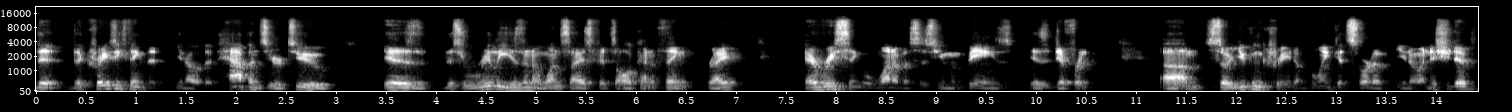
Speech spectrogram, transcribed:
the the crazy thing that you know that happens here too is this really isn't a one size fits all kind of thing, right? Every single one of us as human beings is different. Um, so you can create a blanket sort of you know initiative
